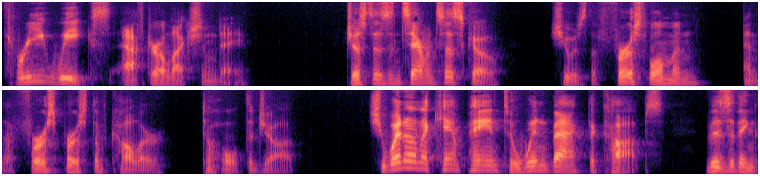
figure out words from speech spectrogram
three weeks after Election Day. Just as in San Francisco, she was the first woman and the first person of color to hold the job. She went on a campaign to win back the cops, visiting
